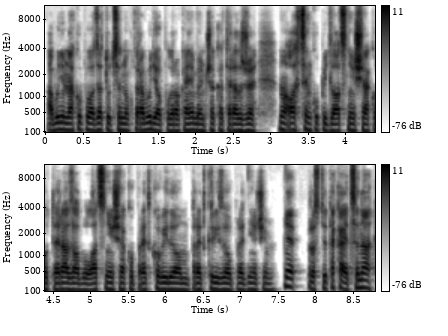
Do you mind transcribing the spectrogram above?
a budem nakupovať za tú cenu, ktorá bude o pol roka. Nebudem čakať teraz, že no ale chcem kúpiť lacnejšie ako teraz, alebo lacnejšie ako pred covidom, pred krízou, pred niečím. Nie, proste taká je cena.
